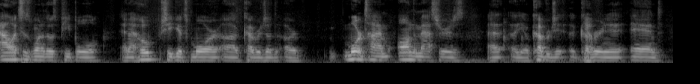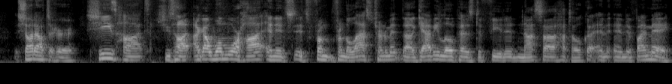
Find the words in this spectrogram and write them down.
Alex is one of those people, and I hope she gets more uh, coverage of or more time on the Masters, uh, uh, you know, coverage it, uh, covering it, and shout out to her. She's hot. She's hot. I got one more hot, and it's it's from from the last tournament. Uh, Gaby Lopez defeated Nasa Hataoka, and and if I may,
